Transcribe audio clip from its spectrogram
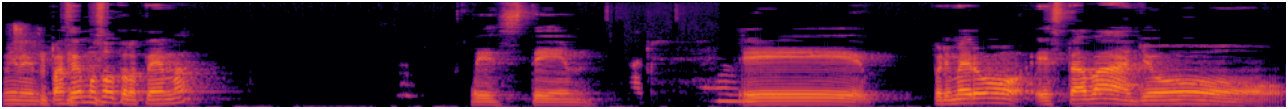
Miren, pasemos a otro tema. Este. eh, primero estaba yo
